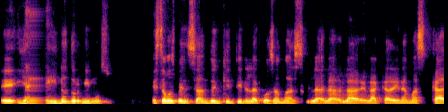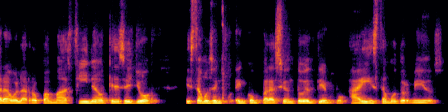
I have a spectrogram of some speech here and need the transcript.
eh, y ahí nos dormimos. Estamos pensando en quién tiene la cosa más, la, la, la, cadena más cara o la ropa más fina o qué sé yo estamos en, comparación todo el tiempo. Ahí estamos dormidos.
